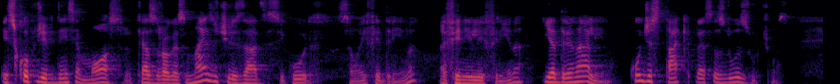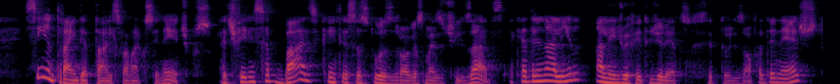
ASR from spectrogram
Esse corpo de evidência mostra que as drogas mais utilizadas e seguras são a efedrina, a fenilefrina e a adrenalina, com destaque para essas duas últimas. Sem entrar em detalhes farmacocinéticos, a diferença básica entre essas duas drogas mais utilizadas é que a adrenalina, além de um efeito direto nos receptores alfa-adrenérgicos,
